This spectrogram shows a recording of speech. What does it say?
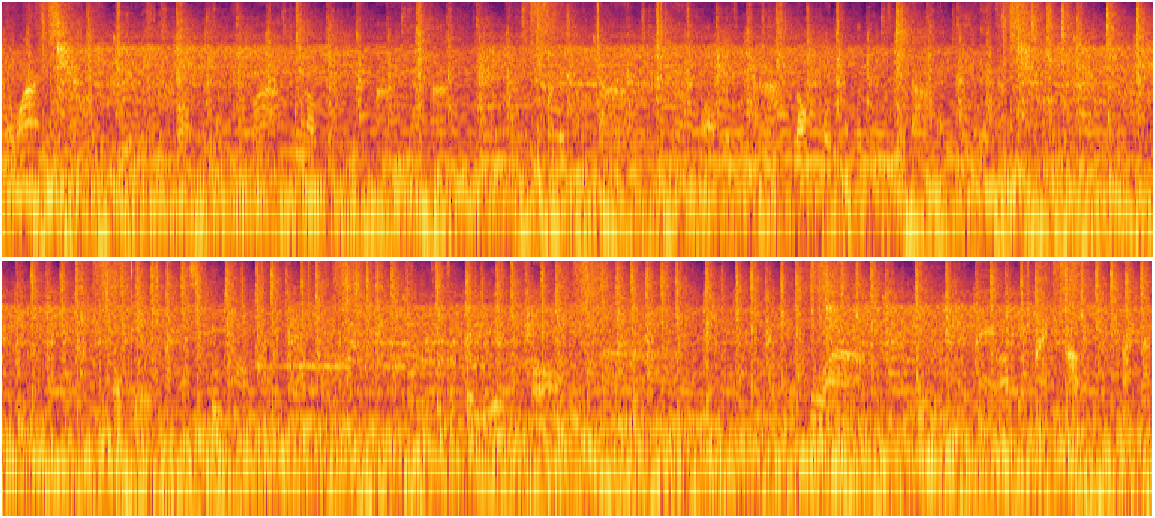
แต่ว่าอันนี้เนี่ยในเกมไม่เขียนบอกผมคิดว่าเมื่อเราตะไม้หน้าต่างมันจะทำการออกไปชนะล่องหนแล้วก็ติดโซดาทันทีเลยนะโอเคครับงั้นสกิลต่อไปครับอันนี้ก็จะเป็นเรื่องของตัวในนี้แปลว่าเป็นไม้เท้านั่นเองครับนะ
